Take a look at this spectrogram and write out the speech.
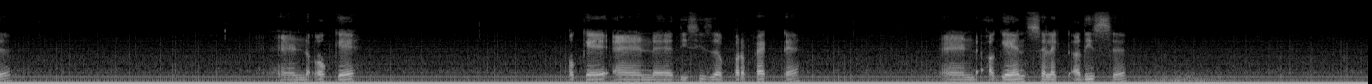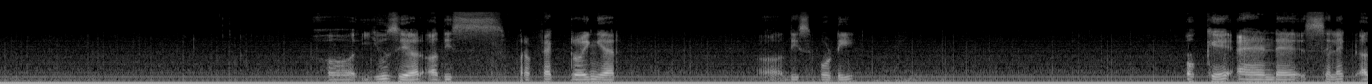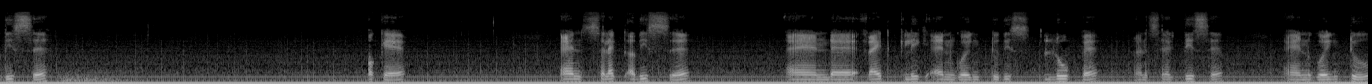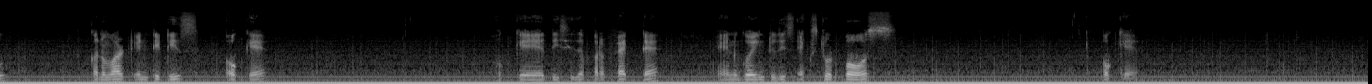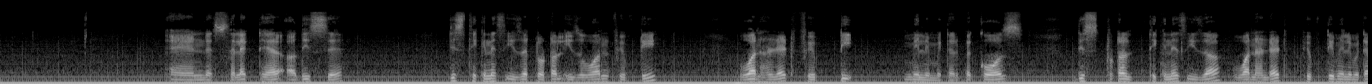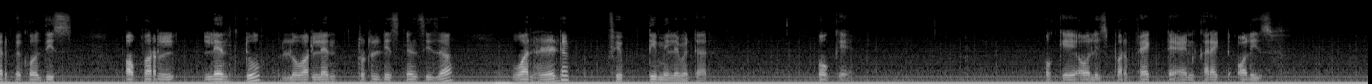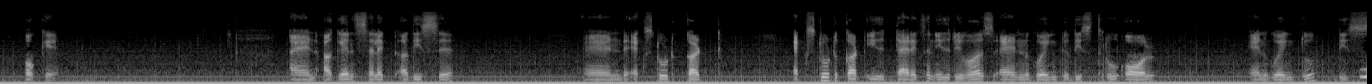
And okay okay and uh, this is a perfect uh, and again select this uh, use here this perfect drawing here. Uh, this body. Okay and uh, select this okay. And select this and uh, right click and going to this loop uh, and select this uh, and going to convert entities. Okay. Okay this is a perfect uh, and going to this extrude boss. Okay. And select here uh, this uh, this thickness is a total is 150 150 millimeter because this total thickness is a 150 millimeter because this upper length to lower length total distance is a 150 millimeter. Okay. Okay all is perfect and correct all is okay. And again select this and extrude cut extrude cut is direction is reverse and going to this through all and going to this.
